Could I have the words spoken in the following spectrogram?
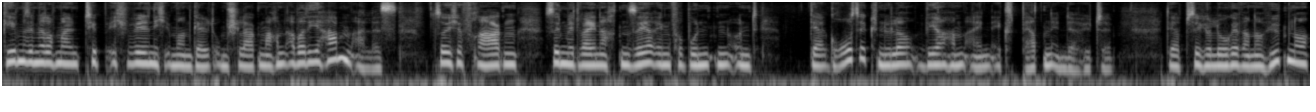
geben Sie mir doch mal einen Tipp, ich will nicht immer einen Geldumschlag machen, aber die haben alles. Solche Fragen sind mit Weihnachten sehr eng verbunden und der große Knüller, wir haben einen Experten in der Hütte. Der Psychologe Werner Hübner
